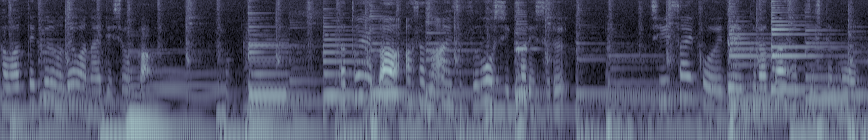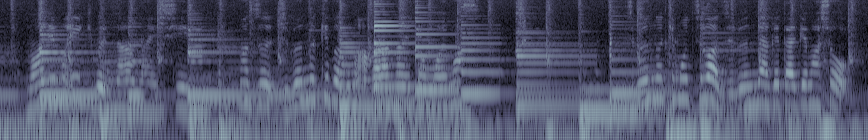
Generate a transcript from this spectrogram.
変わってくるのではないでしょうか。例えば朝の挨拶をしっかりする。小さい声で暗く挨拶しても周りもいい気分にならないしまず自分の気分も上がらないと思います。自分の気持ちは自分で上げてあげましょう。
